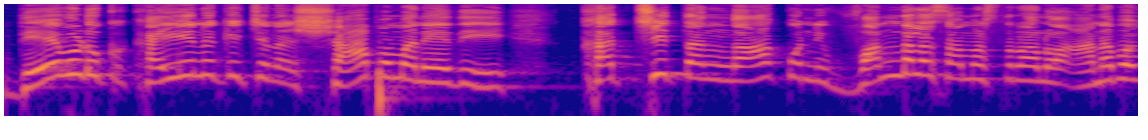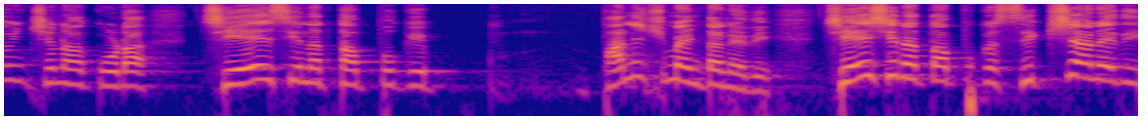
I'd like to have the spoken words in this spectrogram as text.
దేవుడుకు కయ్యనుకిచ్చిన శాపం అనేది ఖచ్చితంగా కొన్ని వందల సంవత్సరాలు అనుభవించినా కూడా చేసిన తప్పుకి పనిష్మెంట్ అనేది చేసిన తప్పుకు శిక్ష అనేది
